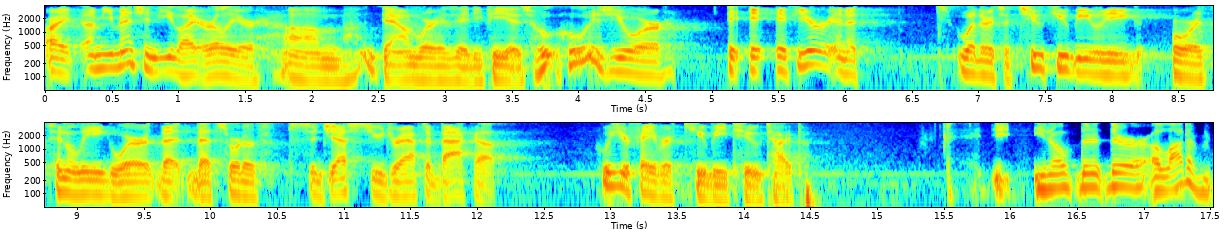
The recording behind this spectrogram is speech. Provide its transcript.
All right. Um, you mentioned Eli earlier, um, down where his ADP is. Who who is your if you're in a whether it's a two QB league or it's in a league where that that sort of suggests you draft a backup, who's your favorite QB two type? You know, there there are a lot of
